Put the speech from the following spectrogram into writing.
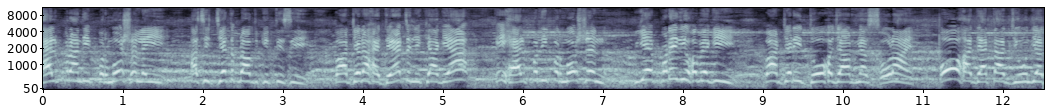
ਹੈਲਪਰਾਂ ਦੀ ਪ੍ਰਮੋਸ਼ਨ ਲਈ ਅਸੀਂ ਜਿੱਤ ਪ੍ਰਾਪਤ ਕੀਤੀ ਸੀ। ਪਰ ਜਿਹੜਾ ਹਦਾਇਤ ਲਿਖਿਆ ਗਿਆ ਕਿ ਹੈਲਪਰ ਦੀ ਪ੍ਰਮੋਸ਼ਨ ਵੀ ਇਹ ਪੜ੍ਹੀ ਦੀ ਹੋਵੇਗੀ, ਪਰ ਜਿਹੜੀ 2000 ਦੀਆਂ 16 ਹੈ, ਉਹ ਹਦਾਇਤਾਂ ਜਿਉਂ ਦੀਆਂ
